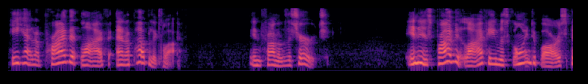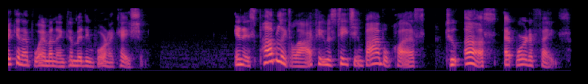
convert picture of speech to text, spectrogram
He had a private life and a public life in front of the church. In his private life, he was going to bars, picking up women, and committing fornication. In his public life, he was teaching Bible class to us at Word of Faith.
